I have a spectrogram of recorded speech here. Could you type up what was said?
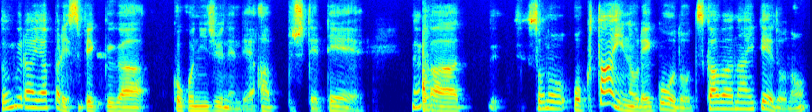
そのぐらいやっぱりスペックがここ20年でアップしてて、なんか、その億単位のレコードを使わない程度の、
